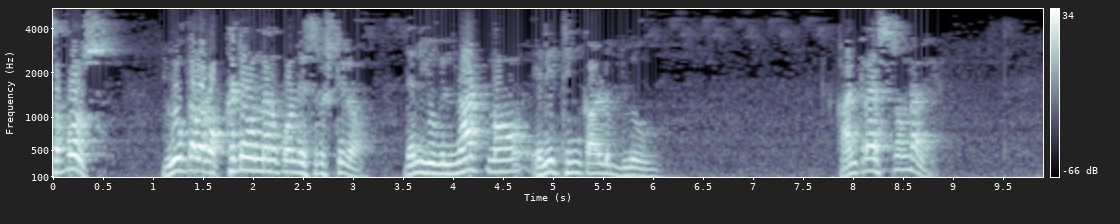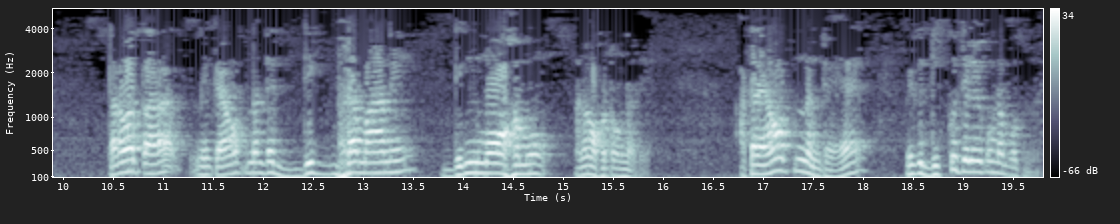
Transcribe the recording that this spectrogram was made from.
సపోజ్ బ్లూ కలర్ ఒక్కటే ఉందనుకోండి సృష్టిలో then you will not know anything called blue contrast ఉండాలి. తర్వాత మీకు ఏమవుతుందంటే దిగ్భ్రమాని దిగ్మోహము అని ఒకటి ఉన్నది. అక్కడ ఏమవుతుందంటే మీకు దిక్కు తెలియకుండా పోతుంది.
